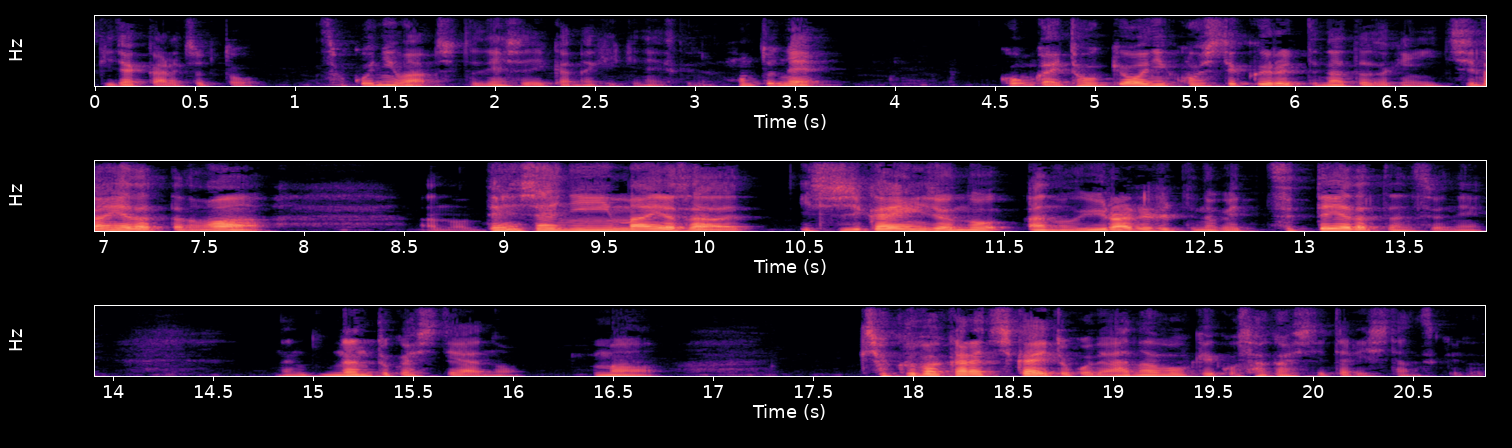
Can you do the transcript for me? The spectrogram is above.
きだから、ちょっと、そこにはちょっと電車で行かなきゃいけないですけど、本当ね、今回東京に越してくるってなった時に一番嫌だったのは、あの、電車に毎朝1時間以上の、あの、揺られるっていうのが絶対嫌だったんですよね。なんなんとかして、あの、まあ、職場から近いとこで穴場を結構探してたりしたんですけど、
